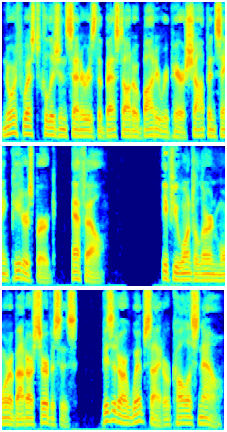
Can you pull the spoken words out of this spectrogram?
Northwest Collision Center is the best auto body repair shop in St. Petersburg, FL. If you want to learn more about our services, visit our website or call us now.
